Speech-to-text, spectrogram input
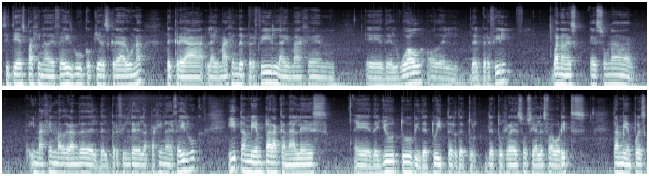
si tienes página de Facebook o quieres crear una, te crea la imagen de perfil, la imagen eh, del wall o del, perfil. Bueno, es, es una imagen más grande del, del perfil de la página de Facebook y también para canales eh, de YouTube y de Twitter, de, de tus redes sociales favoritas. También pues,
